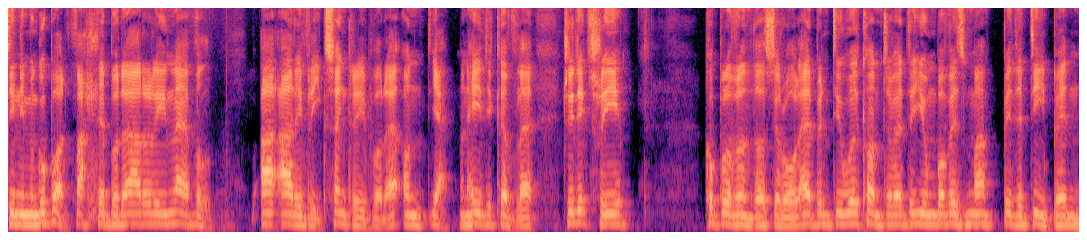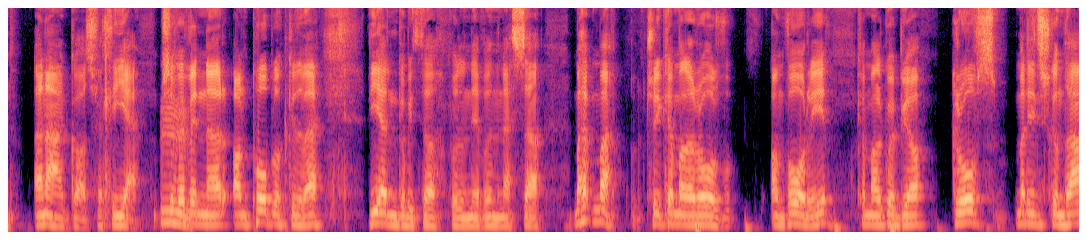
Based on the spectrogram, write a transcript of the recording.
dyn ni'n gwybod, falle bod e ar yr un lefel, ar, ar ei frig, sa'n credu bod e, ond ie, yeah, mae'n heiddi cyfle. 33, cwbl o flynyddoedd sy'n ôl, erbyn diwedd contra fe, dy Jumbo Fisma, bydd y dibyn yn agos, felly ie. Yeah, mm. fe fynar, ond pob lwc iddo fe, fi yn gobeithio, gwylwn yn efo nesaf. Mae ma, tri cymal ar ôl ond fori, cymal gwybio, Groves, mae wedi disgwyl yn dda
